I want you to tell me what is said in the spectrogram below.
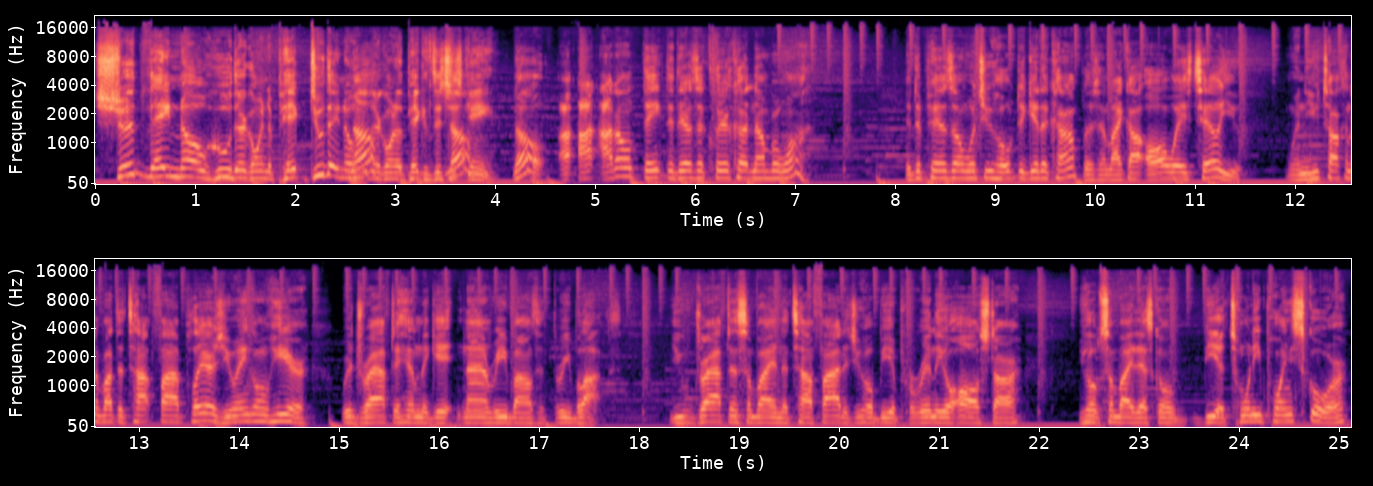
Should they know who they're going to pick? Do they know No. who they're going to pick? Is this just game? No, I, I, don't think that there's a clear cut number one. It depends on what you hope to get accomplished. And like I always tell you, when you talking about the top five players, you ain't gonna hear we're drafting him to get nine rebounds and three blocks. You drafting somebody in the top five that you hope be a perennial all star. You hope somebody that's gonna be a 20 point scorer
